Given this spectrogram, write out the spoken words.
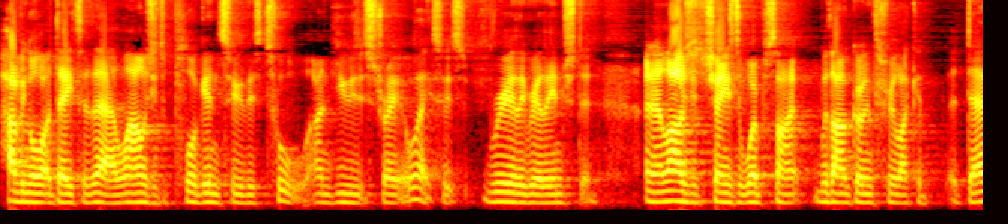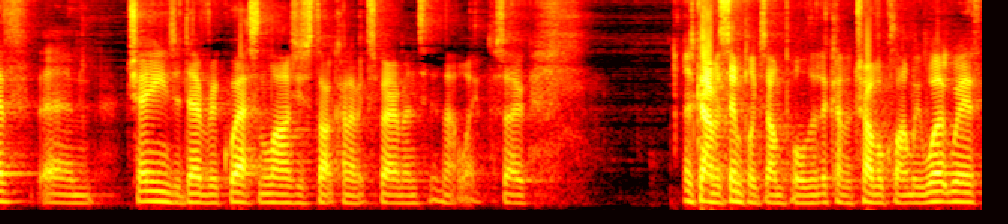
Having all that data there allows you to plug into this tool and use it straight away. So it's really, really interesting. And it allows you to change the website without going through like a, a dev um, change, a dev request, and allows you to start kind of experimenting in that way. So it's kind of a simple example that the kind of travel client we work with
